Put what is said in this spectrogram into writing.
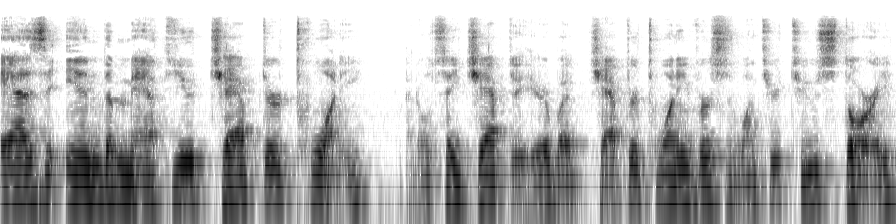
as in the Matthew chapter 20. I don't say chapter here, but chapter 20, verses 1 through 2 story.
